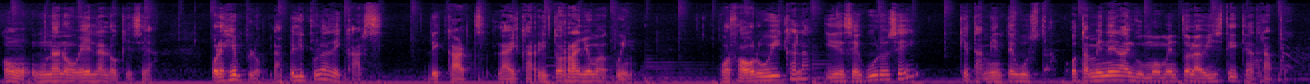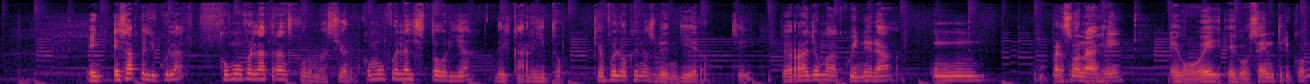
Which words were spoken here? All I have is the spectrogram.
o una novela, lo que sea por ejemplo, la película de Cars, de Cars, la del carrito Rayo McQueen. Por favor, ubícala y de seguro sé que también te gusta o también en algún momento la viste y te atrapó. En esa película, ¿cómo fue la transformación? ¿Cómo fue la historia del carrito? ¿Qué fue lo que nos vendieron? ¿Sí? Entonces Rayo McQueen era un, personaje egocéntrico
